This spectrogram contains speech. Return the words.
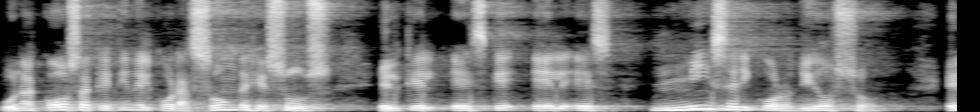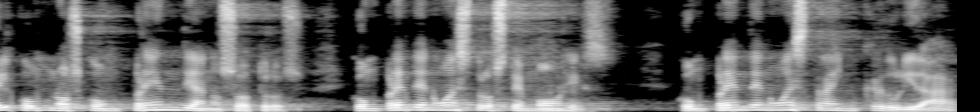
Una cosa que tiene el corazón de Jesús el que es que Él es misericordioso. Él nos comprende a nosotros, comprende nuestros temores, comprende nuestra incredulidad,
